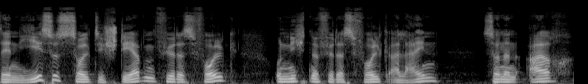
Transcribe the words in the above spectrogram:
Denn Jesus sollte sterben für das Volk und nicht nur für das Volk allein, sondern auch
